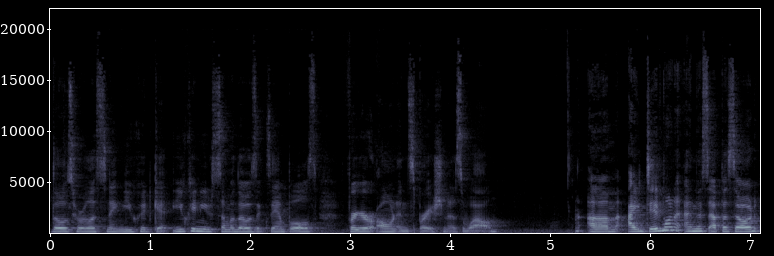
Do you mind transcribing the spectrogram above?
those who are listening, you could get you can use some of those examples for your own inspiration as well. Um, I did want to end this episode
